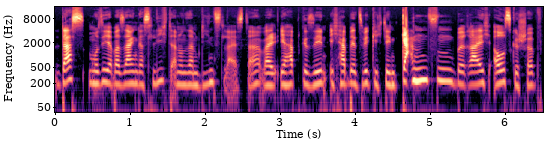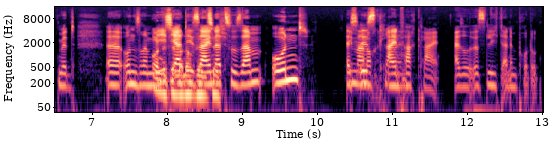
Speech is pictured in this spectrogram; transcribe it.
das muss ich aber sagen, das liegt an unserem Dienstleister, weil ihr habt gesehen, ich habe jetzt wirklich den ganzen Bereich ausgeschöpft mit äh, unserem Mediadesigner zusammen und es Immer ist noch klein. einfach klein. Also das liegt an dem Produkt.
